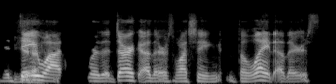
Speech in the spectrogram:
The day Yeah. watch were the dark others watching the light others.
